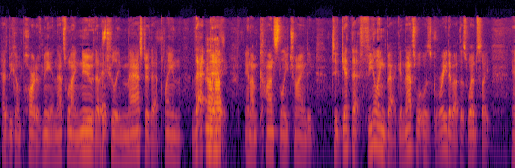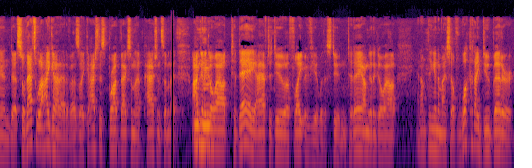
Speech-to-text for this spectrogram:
has become part of me, and that's when I knew that I truly mastered that plane that uh-huh. day. And I'm constantly trying to to get that feeling back, and that's what was great about this website. And uh, so that's what I got out of it. I was like, gosh, this brought back some of that passion, some of that. I'm mm-hmm. going to go out today. I have to do a flight review with a student. Today, I'm going to go out, and I'm thinking to myself, what could I do better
